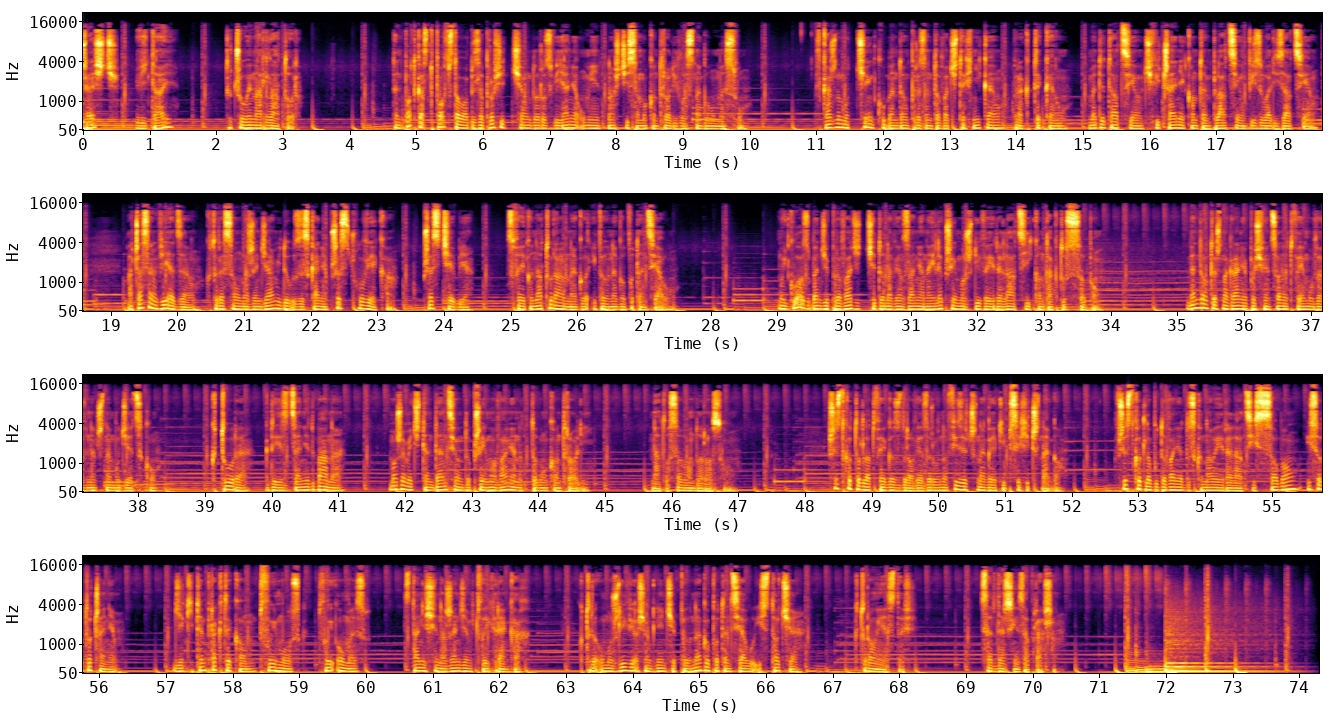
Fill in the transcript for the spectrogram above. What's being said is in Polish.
Cześć, witaj. Tu czuły narrator. Ten podcast powstał, aby zaprosić Cię do rozwijania umiejętności samokontroli własnego umysłu. W każdym odcinku będę prezentować technikę, praktykę, medytację, ćwiczenie, kontemplację, wizualizację, a czasem wiedzę, które są narzędziami do uzyskania przez człowieka, przez Ciebie, swojego naturalnego i pełnego potencjału. Mój głos będzie prowadzić Cię do nawiązania najlepszej możliwej relacji i kontaktu z sobą. Będą też nagrania poświęcone Twojemu wewnętrznemu dziecku, które, gdy jest zaniedbane, może mieć tendencję do przejmowania nad Tobą kontroli, nad osobą dorosłą. Wszystko to dla Twojego zdrowia, zarówno fizycznego, jak i psychicznego. Wszystko dla budowania doskonałej relacji z sobą i z otoczeniem. Dzięki tym praktykom Twój mózg, Twój umysł stanie się narzędziem w Twoich rękach, które umożliwi osiągnięcie pełnego potencjału istocie, którą jesteś. Serdecznie zapraszam.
